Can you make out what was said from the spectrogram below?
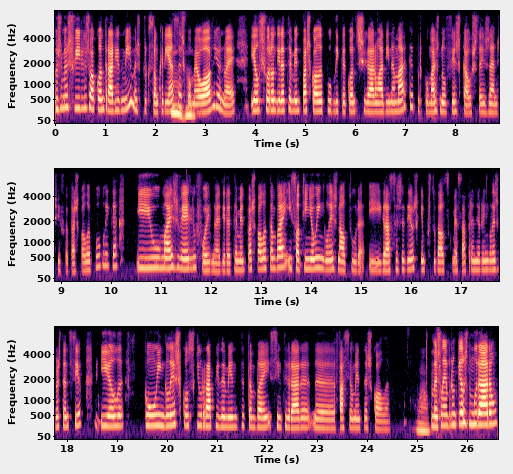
Os meus filhos, ao contrário de mim, mas porque são crianças, uhum. como é óbvio, não é? Eles foram diretamente para a escola pública quando chegaram à Dinamarca, porque o mais novo fez cá os seis anos e foi para a escola pública, e o mais velho foi, não é? Diretamente para a escola também, e só tinha o inglês na altura. E graças a Deus que em Portugal se começa a aprender o inglês bastante cedo, e ele com o inglês conseguiu rapidamente também se integrar na, facilmente na escola. Uau. Mas lembram que eles demoraram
